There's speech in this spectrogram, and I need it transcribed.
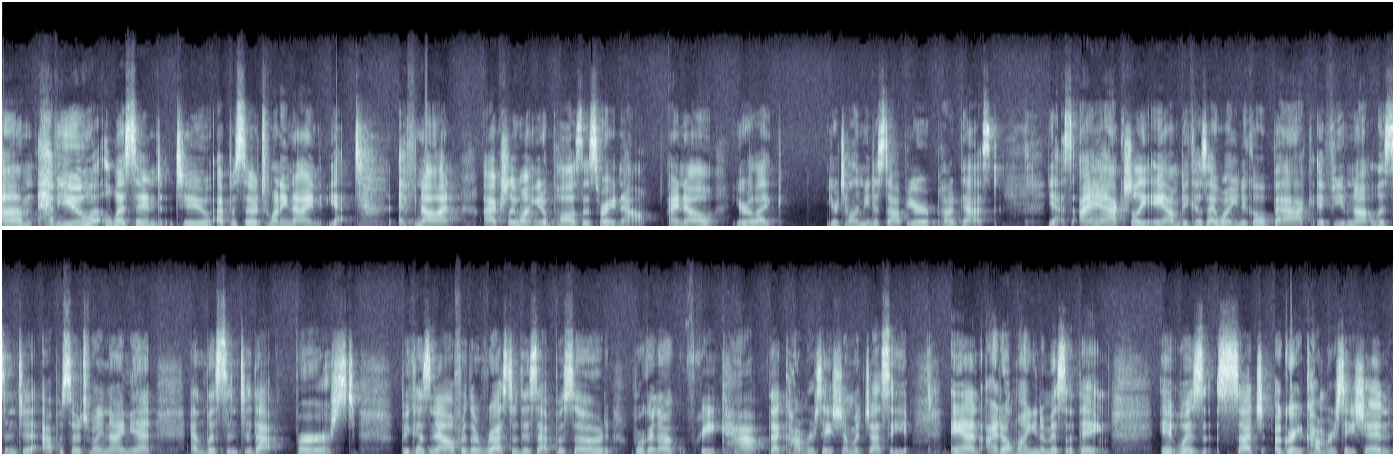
Um, have you listened to episode 29 yet? If not, I actually want you to pause this right now. I know you're like, you're telling me to stop your podcast. Yes, I actually am because I want you to go back if you've not listened to episode 29 yet and listen to that first. Because now, for the rest of this episode, we're going to recap that conversation with Jessie. And I don't want you to miss a thing. It was such a great conversation.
